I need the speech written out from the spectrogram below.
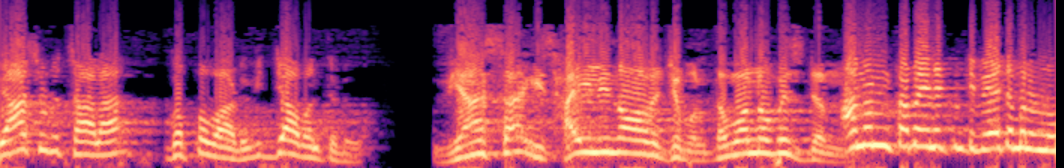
వ్యాసుడు చాలా గొప్పవాడు విద్యావంతుడు Vyasa is highly knowledgeable, the one of wisdom. అనంతమైనటువంటి వేదములను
